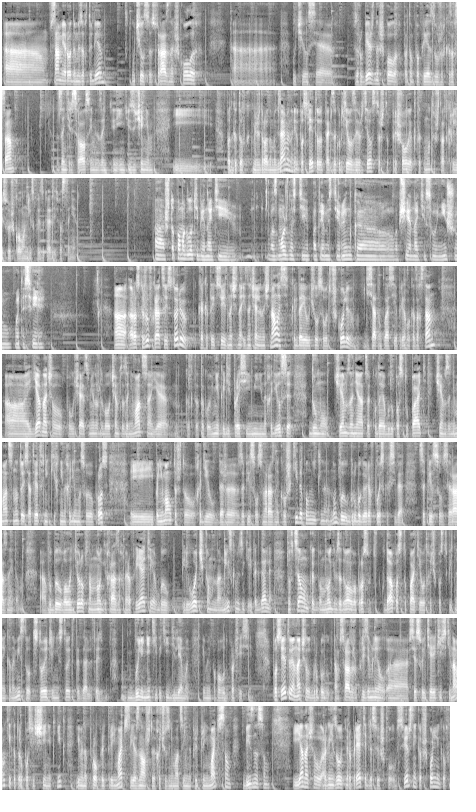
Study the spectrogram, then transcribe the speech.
Сам я родом из Ахтубе, учился в разных школах, учился в зарубежных школах, потом по приезду уже в Казахстан – заинтересовался именно изучением и подготовкой к международным экзаменам, и после этого так закрутилось, завертелось, то, что пришел я к тому, то, что открыли свою школу английского языка здесь, в Астане. А что помогло тебе найти возможности, потребности рынка, вообще найти свою нишу в этой сфере? А, расскажу вкратце историю, как это все изначально начиналось. Когда я учился вот в школе, в 10 классе я приехал в Казахстан, а, я начал, получается, мне нужно было чем-то заниматься, я ну, как-то такой в некой депрессии мини находился, думал, чем заняться, куда я буду поступать, чем заниматься, ну, то есть ответов никаких не находил на свой вопрос, и понимал то, что ходил, даже записывался на разные кружки дополнительно, ну, был, грубо говоря, в поисках себя, записывался разные там, а, был волонтеров на многих разных мероприятиях, был переводчиком на английском языке, и так далее. Но в целом, как бы многим задавал вопрос, куда поступать, я вот хочу поступить на экономиста, вот стоит ли, не стоит и так далее. То есть были некие такие дилеммы именно по поводу профессии. После этого я начал, грубо там сразу же приземлил э, все свои теоретические навыки, которые после чтения книг именно про предпринимательство, я знал, что я хочу заниматься именно предпринимательством, бизнесом, и я начал организовывать мероприятия для своих школ, сверстников, школьников,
